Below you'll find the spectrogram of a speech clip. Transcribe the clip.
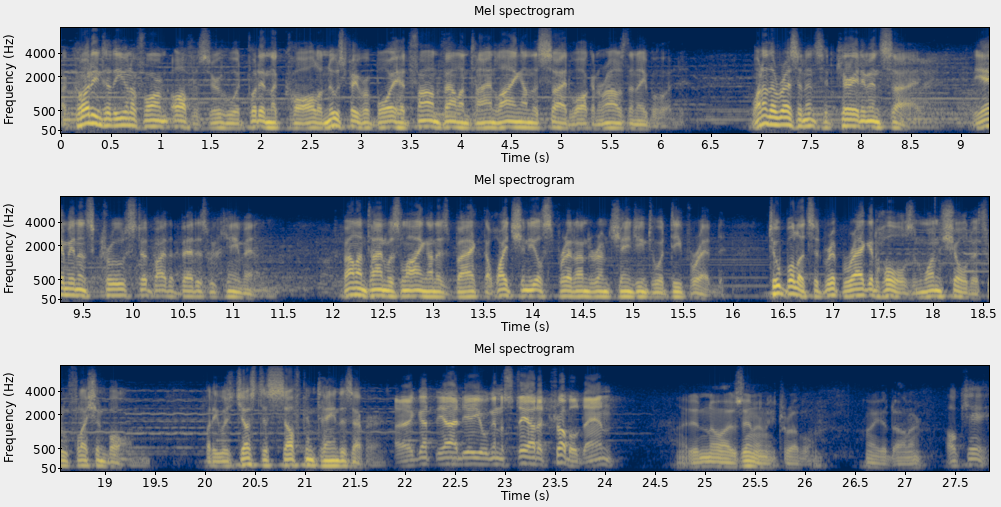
According to the uniformed officer who had put in the call, a newspaper boy had found Valentine lying on the sidewalk and roused the neighborhood. One of the residents had carried him inside. The ambulance crew stood by the bed as we came in. Valentine was lying on his back, the white chenille spread under him changing to a deep red. Two bullets had ripped ragged holes in one shoulder through flesh and bone. But he was just as self contained as ever. I got the idea you were going to stay out of trouble, Dan. I didn't know I was in any trouble. Hiya, Dollar. Okay.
